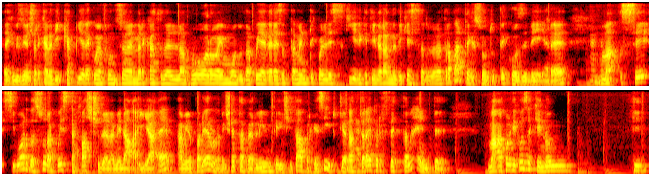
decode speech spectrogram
eh, che bisogna cercare di capire come funziona il mercato del lavoro in modo da poi avere esattamente quelle skill che ti verranno richieste dall'altra parte, che sono tutte cose vere, uh-huh. ma se si guarda solo a questa fascia della medaglia, è a mio parere una ricetta per l'infelicità, perché sì, tu ti adatterai certo. perfettamente, ma a qualche cosa che non ti,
